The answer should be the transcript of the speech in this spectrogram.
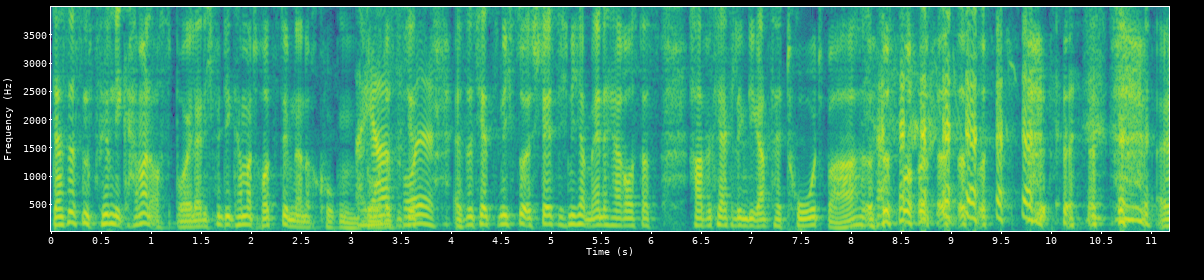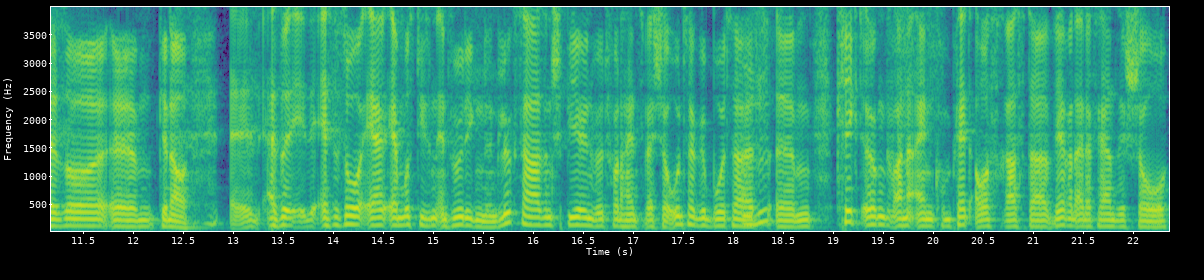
Das, das ist ein Film, den kann man auch spoilern. Ich finde, den kann man trotzdem dann noch gucken. Ah, so, ja, das voll. Ist jetzt, es ist jetzt nicht so, es stellt sich nicht am Ende heraus, dass Habe Kerkeling die ganze Zeit tot war. also, ähm, genau. Äh, also, es ist so, er, er muss diesen entwürdigenden Glückshasen spielen, wird von Heinz Wäscher untergebuttert, mhm. ähm, kriegt irgendwann einen Komplettausraster während einer Fernsehshow,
